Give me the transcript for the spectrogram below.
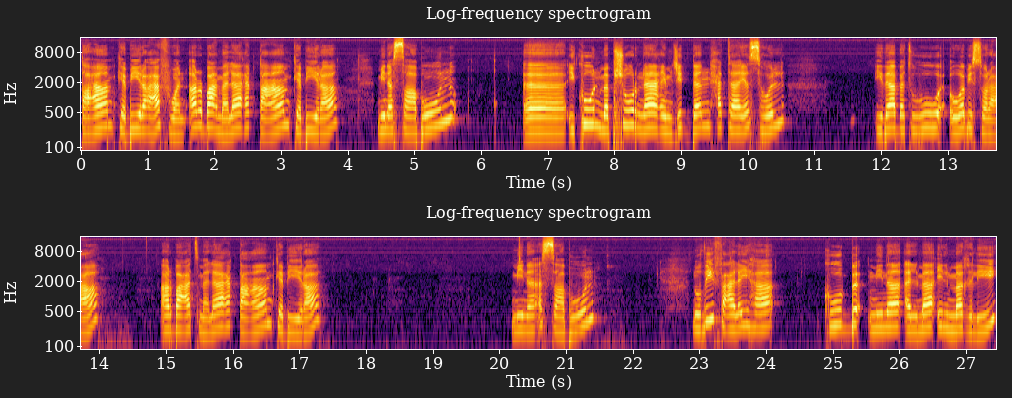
طعام كبيرة عفوا أربع ملاعق طعام كبيرة من الصابون. آه يكون مبشور ناعم جدا حتى يسهل إذابته وبسرعة. أربعة ملاعق طعام كبيرة. من الصابون. نضيف عليها كوب من الماء المغلي.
